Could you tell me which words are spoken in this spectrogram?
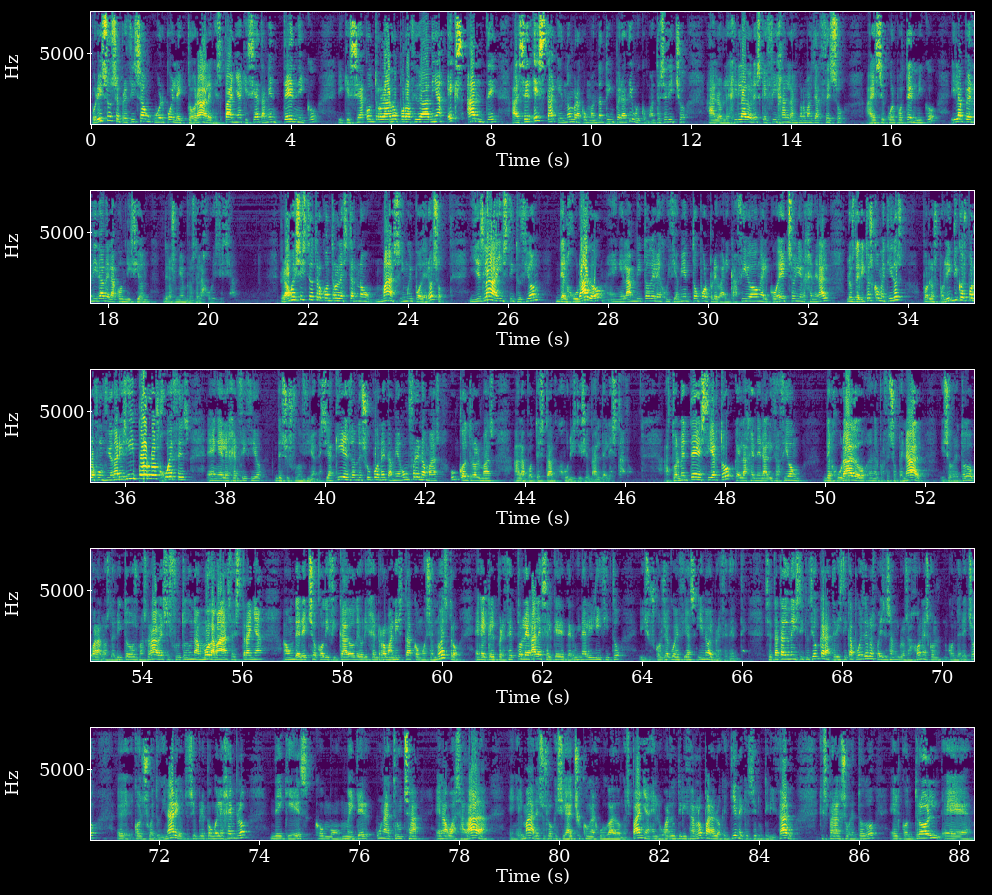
Por eso se precisa un cuerpo electoral en España que sea también técnico y que sea controlado por la ciudadanía ex ante, al ser esta quien nombra como mandato imperativo y como antes he dicho, a los legisladores que fijan las normas de acceso a ese cuerpo técnico y la pérdida de la condición de los miembros de la jurisdicción. Pero aún existe otro control externo más y muy poderoso, y es la institución del jurado en el ámbito del enjuiciamiento por prevaricación, el cohecho y en general los delitos cometidos por los políticos, por los funcionarios y por los jueces en el ejercicio de sus funciones. Y aquí es donde supone también un freno más, un control más a la potestad jurisdiccional del Estado. Actualmente es cierto que la generalización del jurado en el proceso penal y sobre todo para los delitos más graves es fruto de una moda más extraña a un derecho codificado de origen romanista como es el nuestro, en el que el precepto legal es el que determina el ilícito y sus consecuencias y no el precedente. Se trata de una institución característica pues de los países anglosajones con, derecho eh, consuetudinario. Yo siempre pongo el ejemplo de que es como meter una trucha en agua salada en el mar. Eso es lo que se ha hecho con el juzgado en España, en lugar de utilizarlo para lo que tiene que ser utilizado, que es para sobre todo el control eh,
